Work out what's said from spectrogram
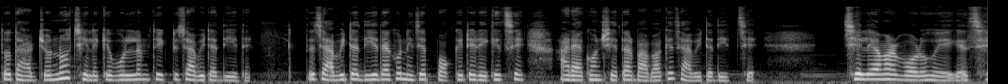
তো তার জন্য ছেলেকে বললাম, তুই একটু চাবিটা দিয়ে দে। তো চাবিটা দিয়ে দেখো নিজের পকেটে রেখেছে, আর এখন সে তার বাবাকে চাবিটা দিচ্ছে। ছেলে আমার বড় হয়ে গেছে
